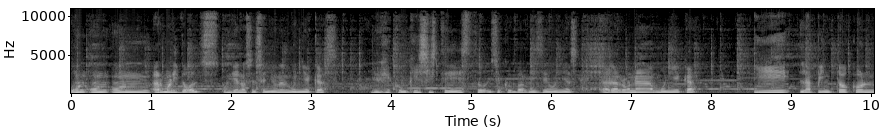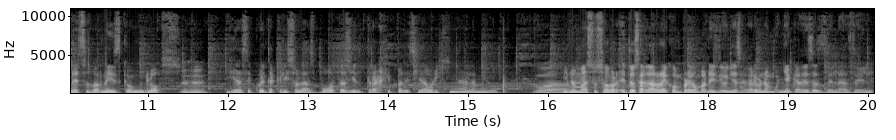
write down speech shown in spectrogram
Un, un, un Armory Dolls un día nos enseñó unas muñecas. Y yo dije, ¿con qué hiciste esto? Hice con barniz de uñas. Agarró una muñeca y la pintó con esos barnices con gloss. Y hace cuenta que le hizo las botas y el traje parecía original, amigo. Guau. Y nomás usó bar- Entonces agarré, compré un barniz de uñas, agarré una muñeca de esas de las del,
